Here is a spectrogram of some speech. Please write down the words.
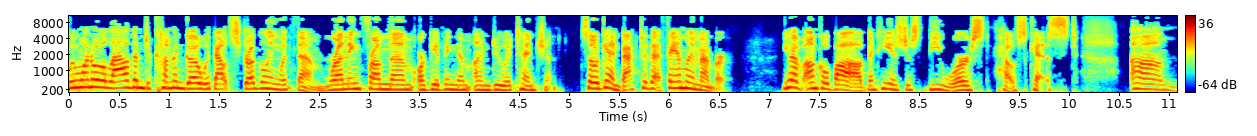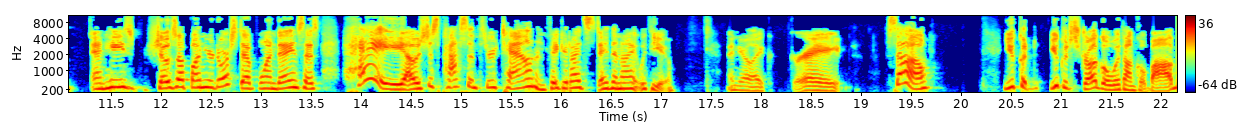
we want to allow them to come and go without struggling with them running from them or giving them undue attention. So again back to that family member. You have uncle bob and he is just the worst house guest. Um, and he shows up on your doorstep one day and says hey i was just passing through town and figured i'd stay the night with you. And you're like great. So you could you could struggle with uncle bob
